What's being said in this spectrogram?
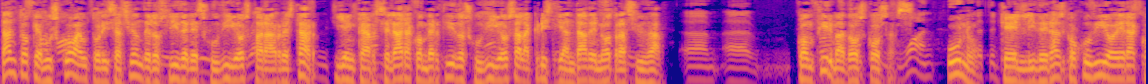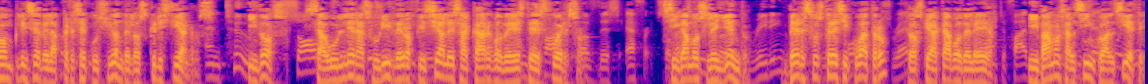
Tanto que buscó autorización de los líderes judíos para arrestar y encarcelar a convertidos judíos a la cristiandad en otra ciudad confirma dos cosas. Uno, que el liderazgo judío era cómplice de la persecución de los cristianos. Y dos, Saúl era su líder oficial a cargo de este esfuerzo. Sigamos leyendo. Versos 3 y 4, los que acabo de leer. Y vamos al 5 al 7.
